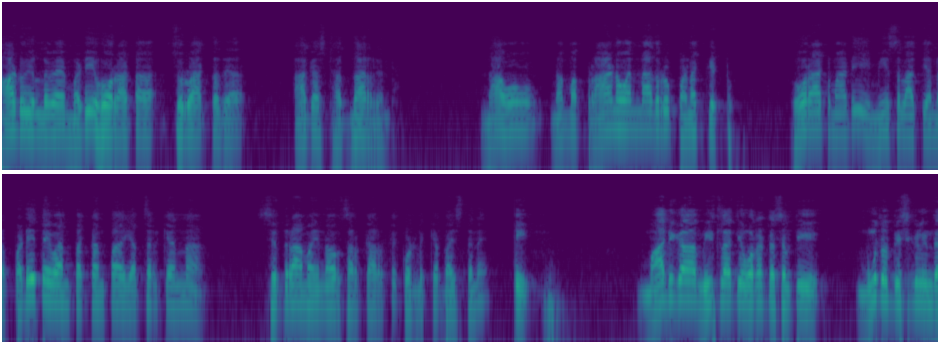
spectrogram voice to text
ಮಾಡು ಇಲ್ಲವೇ ಮಡಿ ಹೋರಾಟ ಶುರು ಆಗ್ತದೆ ಆಗಸ್ಟ್ ಹದಿನಾರರಿಂದ. ನಾವು ನಮ್ಮ ಪ್ರಾಣವನ್ನಾದರೂ ಪಣಕ್ಕಿಟ್ಟು ಹೋರಾಟ ಮಾಡಿ ಮೀಸಲಾತಿಯನ್ನು ಪಡಿತೇವೆ ಅಂತಕ್ಕಂಥ ಎಚ್ಚರಿಕೆಯನ್ನು ಸಿದ್ದರಾಮಯ್ಯನವ್ರ ಸರ್ಕಾರಕ್ಕೆ ಕೊಡಲಿಕ್ಕೆ ಬಯಸ್ತೇನೆ. ಮಾದಿಗ ಮೀಸಲಾತಿ ಹೋರಾಟ ಸಮಿತಿ ಮೂರು ದಿಶೆಗಳಿಂದ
